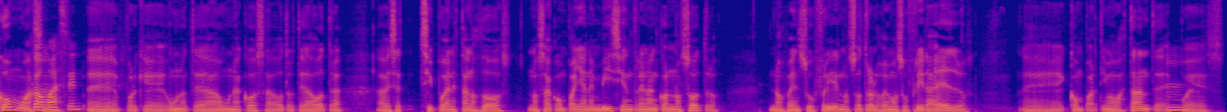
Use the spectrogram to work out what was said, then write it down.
cómo hacen. ¿Cómo hacen? Eh, porque uno te da una cosa, otro te da otra. A veces, si pueden, están los dos, nos acompañan en bici, entrenan con nosotros, nos ven sufrir, nosotros los vemos sufrir a ellos. Eh, compartimos bastante, Mm. después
